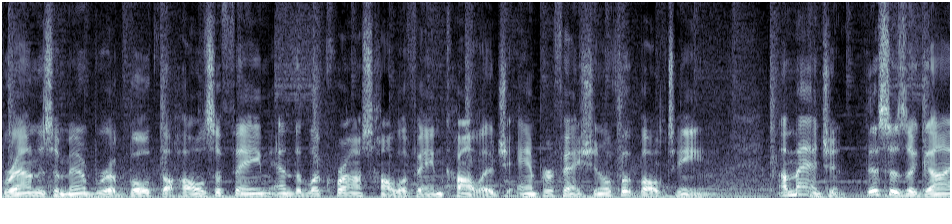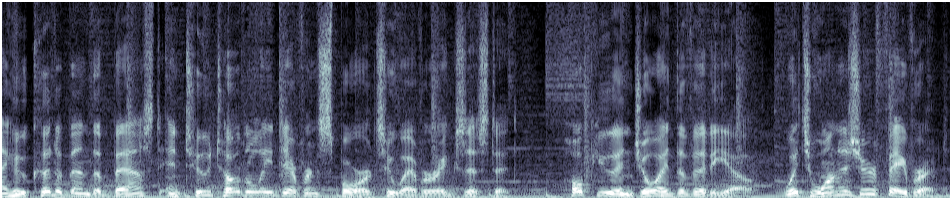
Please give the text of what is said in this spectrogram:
Brown is a member of both the Halls of Fame and the Lacrosse Hall of Fame college and professional football team. Imagine, this is a guy who could have been the best in two totally different sports who ever existed. Hope you enjoyed the video. Which one is your favorite?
